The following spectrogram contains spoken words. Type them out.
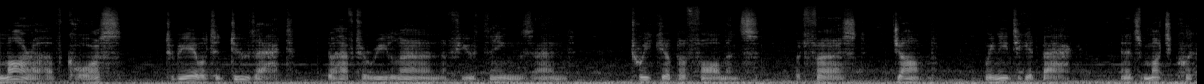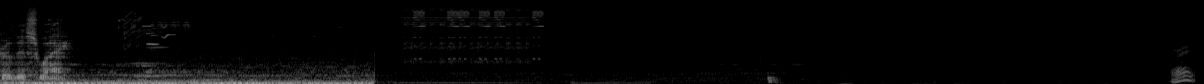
Do? Kill Mara, of course. To be able to do that, you'll have to relearn a few things and tweak your performance. But first, jump. We need to get back, and it's much quicker this way. All right,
